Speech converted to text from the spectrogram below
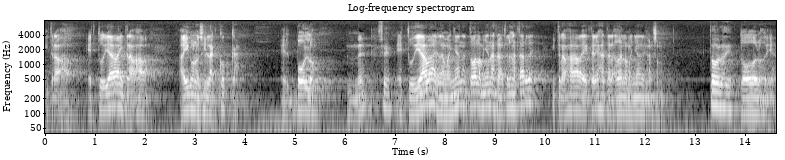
y trabajaba, estudiaba y trabajaba. Ahí conocí la coca, el bolo, ¿entendés? Sí. Estudiaba en la mañana, toda la mañana hasta las 3 de la tarde y trabajaba de 3 hasta las 2 de la mañana de garzón, Todos los días. todos los días.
